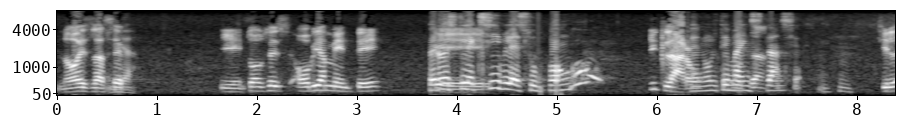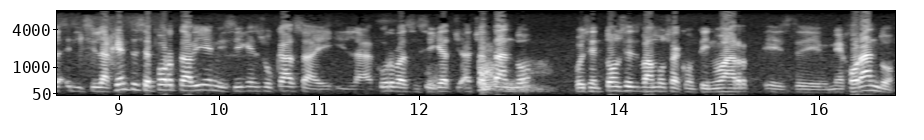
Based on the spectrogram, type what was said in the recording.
no es la CEP. Y entonces, obviamente... Pero es eh, flexible, supongo. Sí, claro. En última instancia. Si, la, si la gente se porta bien y sigue en su casa y, la curva se sigue achatando, pues entonces vamos a continuar este, mejorando.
